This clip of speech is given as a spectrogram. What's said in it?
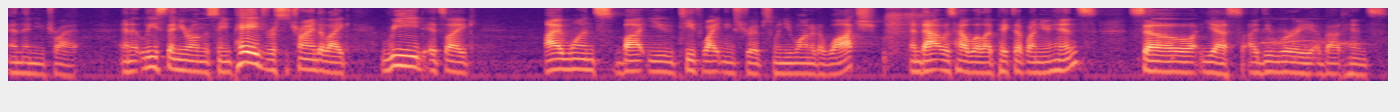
And then you try it. And at least then you're on the same page versus trying to like read. It's like, I once bought you teeth whitening strips when you wanted a watch, and that was how well I picked up on your hints. So, yes, I do worry about hints.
